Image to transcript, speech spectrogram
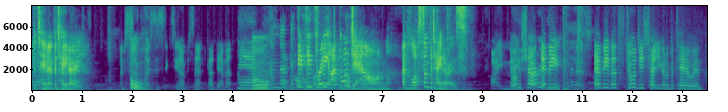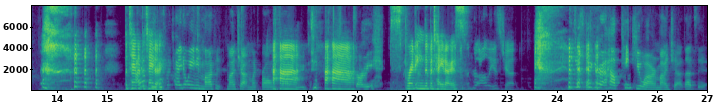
Potato, potato. I'm so Ooh. close to 69%. God damn it. Oh, I'm 53. I've gone down. I've lost some potatoes. I Wrong have shout, Ebby. potatoes. Abby, that's Georgie's chat. You got a potato in. potato, I have potato. potatoing in my my chat. I'm like wrong. Aha. chat, dude. Sorry. Spreading the potatoes. Ali's chat. You just figure out how pink you are in my chat. That's it.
